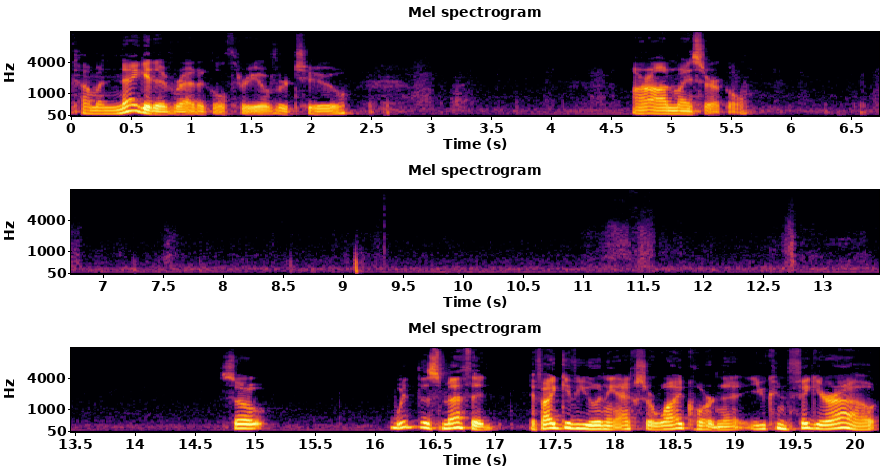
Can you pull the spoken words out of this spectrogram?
comma negative radical 3 over 2 are on my circle. So with this method, if I give you any x or y coordinate, you can figure out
